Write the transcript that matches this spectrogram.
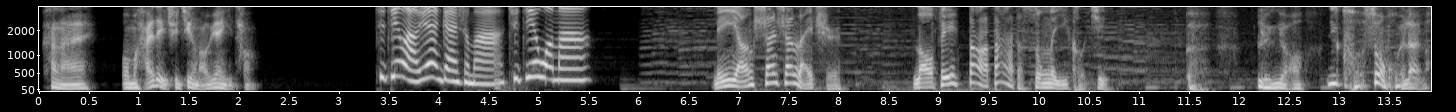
看来我们还得去敬老院一趟。去敬老院干什么？去接我吗？”林阳姗姗来迟，老飞大大的松了一口气。呃，林阳，你可算回来了！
